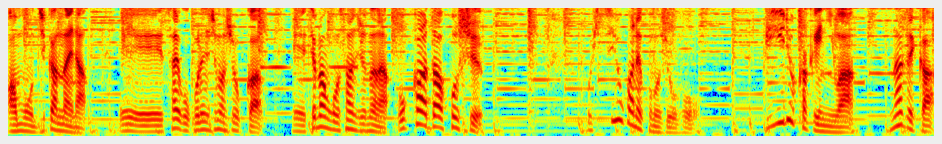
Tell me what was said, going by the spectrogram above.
あもう時間ないな、えー、最後これにしましょうか、えー、背番号37岡田捕手。必要かねこの情報。ビールかけにはなぜか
